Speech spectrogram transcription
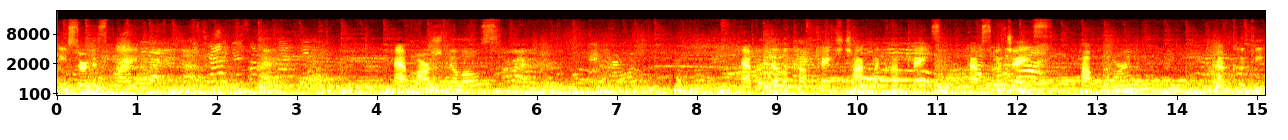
Easter display, have marshmallows, have vanilla cupcakes, chocolate cupcakes, have Sweetjays popcorn, have cookies,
